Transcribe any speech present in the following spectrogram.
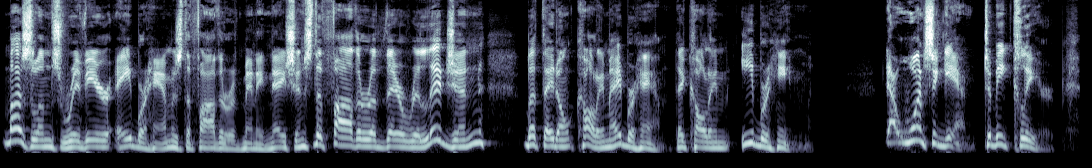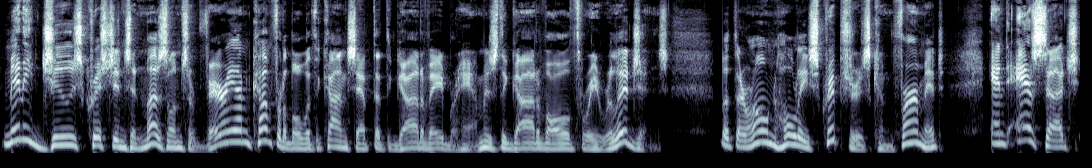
Muslims revere Abraham as the father of many nations, the father of their religion, but they don't call him Abraham. They call him Ibrahim. Now, once again, to be clear, many Jews, Christians, and Muslims are very uncomfortable with the concept that the God of Abraham is the God of all three religions. But their own holy scriptures confirm it, and as such,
